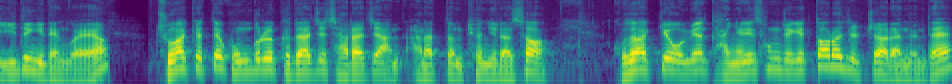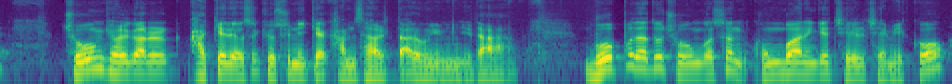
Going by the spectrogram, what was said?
2등이 된 거예요. 중학교 때 공부를 그다지 잘하지 않- 않았던 편이라서 고등학교 오면 당연히 성적이 떨어질 줄 알았는데 좋은 결과를 갖게 되어서 교수님께 감사할 따름입니다. 무엇보다도 좋은 것은 공부하는 게 제일 재밌고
